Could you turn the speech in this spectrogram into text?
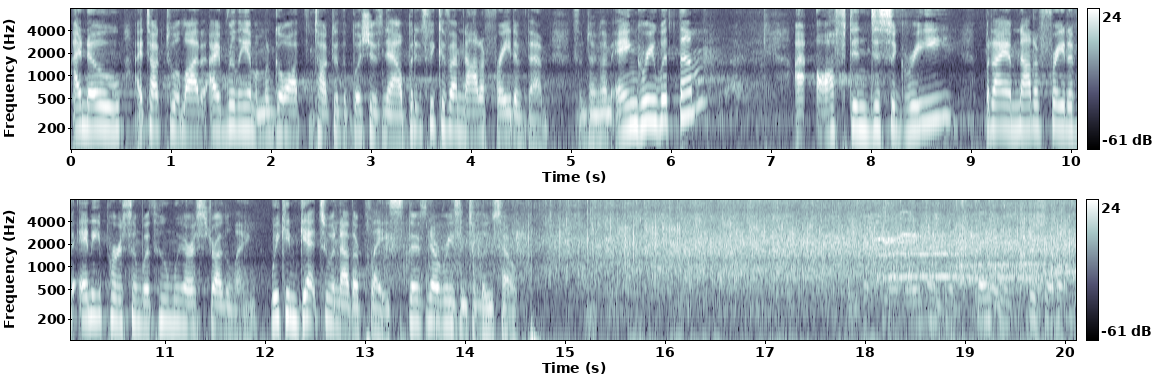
I know I talk to a lot, I really am. I'm going to go off and talk to the Bushes now, but it's because I'm not afraid of them. Sometimes I'm angry with them. I often disagree, but I am not afraid of any person with whom we are struggling. We can get to another place. There's no reason to lose hope. Thank you. Appreciate it.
